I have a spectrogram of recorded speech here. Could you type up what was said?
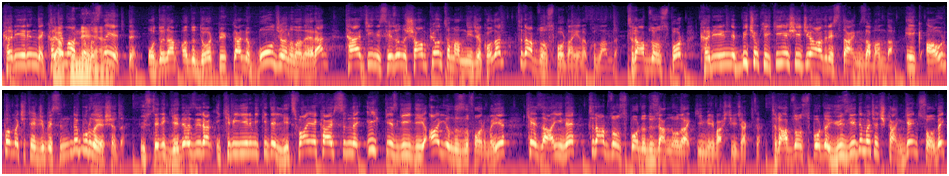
kariyerinde kademe bu ne atlamasına ya? yetti. O dönem adı 4 büyüklerle bolca anılan Eren tercihini sezonu şampiyon tamamlayacak olan Trabzonspor'dan yana kullandı. Trabzonspor kariyerinde birçok ilki yaşayacağı adres de aynı zamanda. İlk Avrupa maçı tecrübesini de burada yaşadı. Üstelik 7 Haziran 2022'de Litvanya karşısında ilk kez giydiği ay yıldızlı formayı keza yine Trabzonspor'da düzenli olarak giymeye başlayacaktı. Trabzonspor'da 107 maça çıkan genç sol bek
